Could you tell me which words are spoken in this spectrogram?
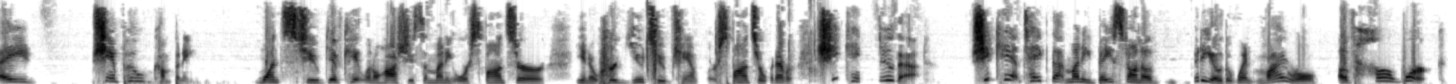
a shampoo company wants to give Katelyn Ohashi some money or sponsor, you know, her YouTube channel or sponsor whatever. She can't do that. She can't take that money based on a video that went viral of her work.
